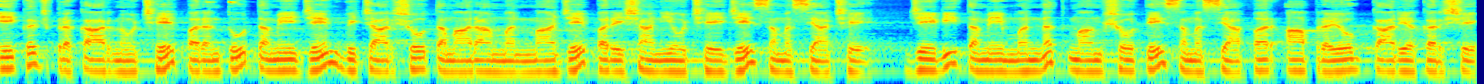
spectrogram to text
એક જ પ્રકારનો છે, પરંતુ તમે જેમ વિચારશો તમારા મનમાં જે પરેશાનીઓ છે, જે સમસ્યા છે, જેવી તમે મન્નત માંગશો તે સમસ્યા પર આ પ્રયોગ કાર્ય કરશે.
